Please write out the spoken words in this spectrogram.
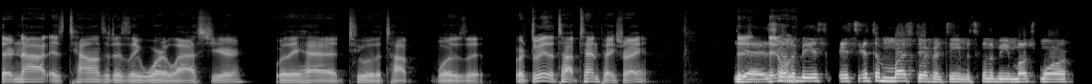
they're not as talented as they were last year, where they had two of the top what was it or three of the top ten picks, right? They- yeah, it's going to be it's, it's it's a much different team. It's going to be much more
